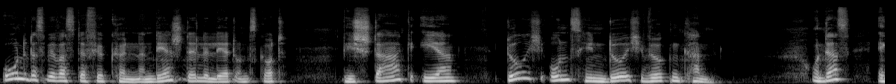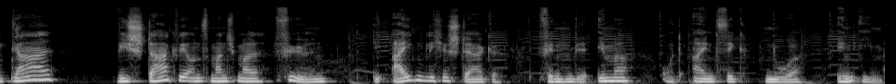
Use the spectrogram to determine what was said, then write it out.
ohne dass wir was dafür können, an der Stelle lehrt uns Gott, wie stark er durch uns hindurch wirken kann. Und das, egal wie stark wir uns manchmal fühlen, die eigentliche Stärke finden wir immer und einzig nur in ihm.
